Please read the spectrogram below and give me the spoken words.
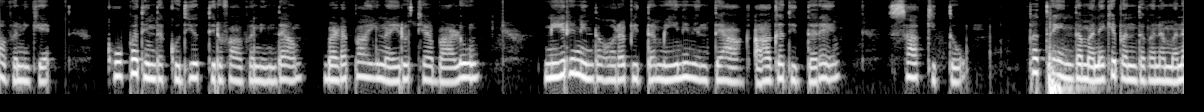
ಅವನಿಗೆ. ಕೋಪದಿಂದ ಕುದಿಯುತ್ತಿರುವ ಅವನಿಂದ ಬಡಪಾಯಿ ನೈಋತ್ಯ ಬಾಳು ನೀರಿನಿಂದ ಹೊರಬಿದ್ದ ಮೀನಿನಂತೆ ಆಗ, ಆಗದಿದ್ದರೆ ಸಾಕಿತ್ತು. ಆಸ್ಪತ್ರೆಯಿಂದ ಮನೆಗೆ ಬಂದವನ ಮನ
